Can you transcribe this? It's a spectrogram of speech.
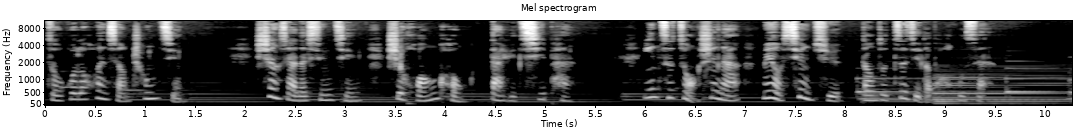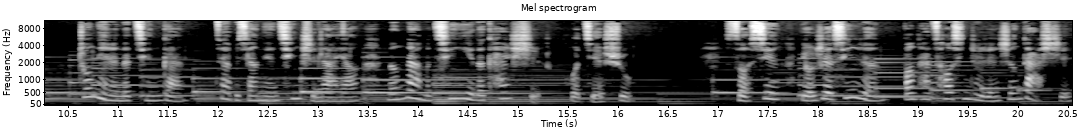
走过了幻想憧憬，剩下的心情是惶恐大于期盼。因此，总是拿没有兴趣当做自己的保护伞。中年人的情感再不像年轻时那样能那么轻易的开始或结束，所幸有热心人帮他操心着人生大事。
